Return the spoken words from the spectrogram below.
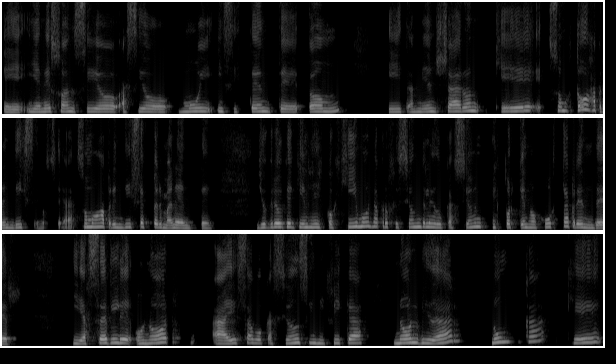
y en eso han sido, ha sido muy insistente Tom, y también Sharon, que somos todos aprendices, o sea, somos aprendices permanentes. Yo creo que quienes escogimos la profesión de la educación es porque nos gusta aprender y hacerle honor a esa vocación significa no olvidar nunca que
